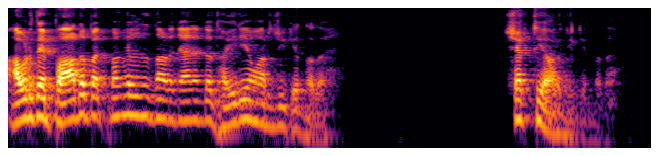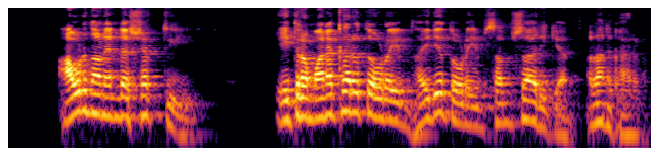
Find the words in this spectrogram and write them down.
അവിടുത്തെ പാദപത്മങ്ങളിൽ നിന്നാണ് ഞാൻ എന്റെ ധൈര്യം ആർജിക്കുന്നത് ശക്തി ആർജിക്കുന്നത്. അവിടുന്നാണ് എന്റെ ശക്തി ഇത്ര മനക്കരുത്തോടെയും ധൈര്യത്തോടെയും സംസാരിക്കാൻ അതാണ് കാരണം.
